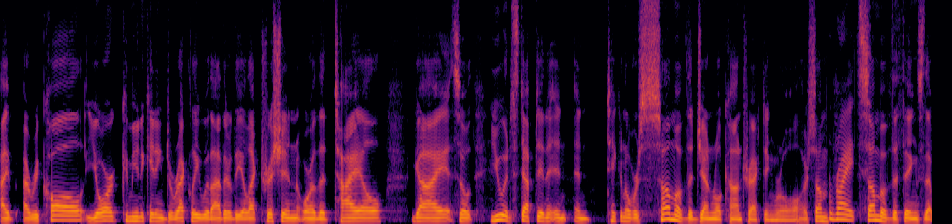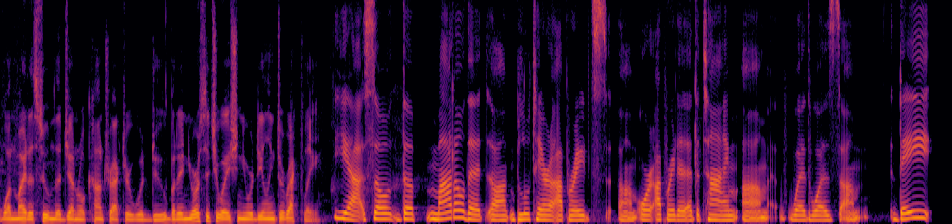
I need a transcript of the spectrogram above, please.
I I recall you're communicating directly with either the electrician or the tile guy. So you had stepped in and and taken over some of the general contracting role or some Right. some of the things that one might assume the general contractor would do but in your situation you were dealing directly Yeah, so the model that uh, Blue Terra operates um, or operated at the time um, with was um, they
